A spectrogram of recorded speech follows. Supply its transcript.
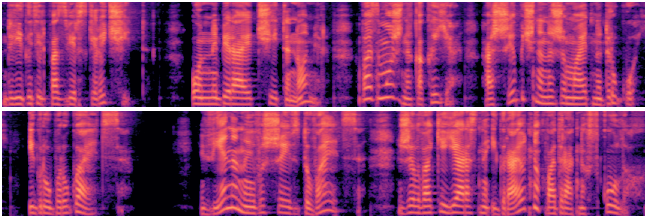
двигатель по-зверски рычит. Он набирает чей-то номер, возможно, как и я, ошибочно нажимает на другой и грубо ругается. Вена на его шее вздувается, желваки яростно играют на квадратных скулах.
